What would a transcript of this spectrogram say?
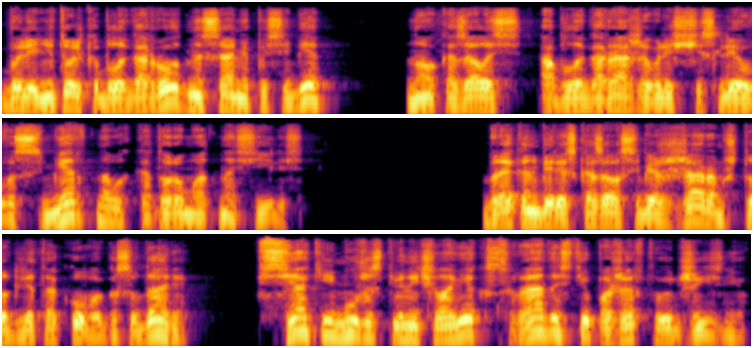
были не только благородны сами по себе, но, казалось, облагораживали счастливого смертного, к которому относились. Брэкенбери сказал себе с жаром, что для такого государя всякий мужественный человек с радостью пожертвует жизнью.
